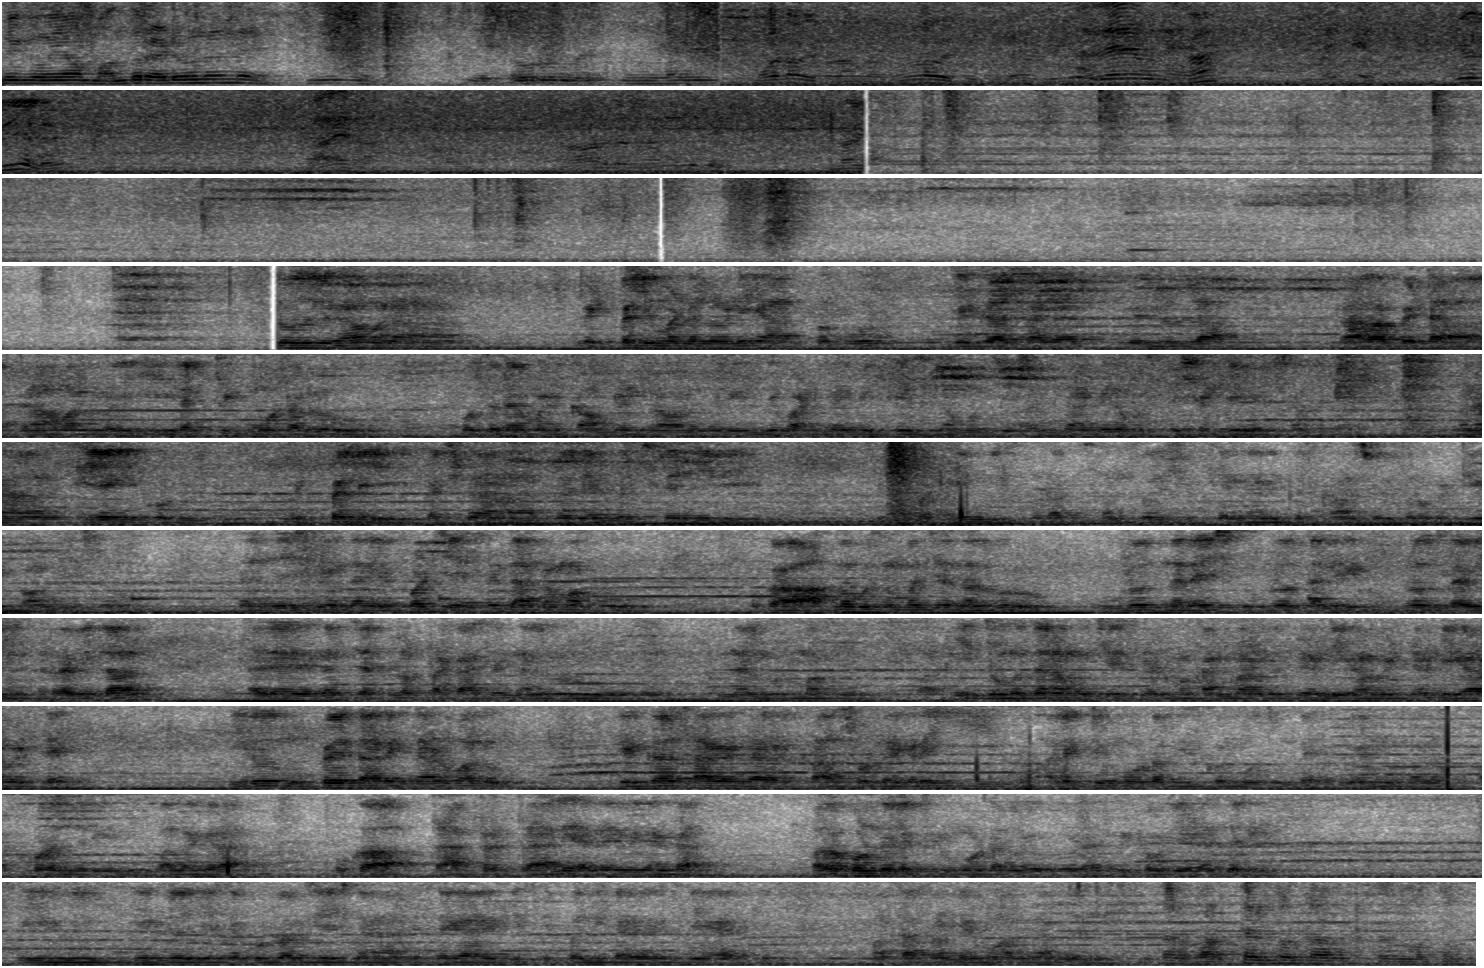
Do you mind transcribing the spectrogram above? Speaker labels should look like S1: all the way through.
S1: మీకు ఏమో మందు రెడీ ఉందండి. మోటార్ ఇప్పుడు ఇక్కడ తీయలే.
S2: రోజులుగా మన మెట్పల్లి మండలంలోని ఆత్మకూర్ జగ్గాసాగర్ వెల్లుళ్ళ రాగాపేట గ్రామాల్లో ఈ ఎలక్ట్రిక్ మోటార్లు పోతున్నాయని కంప్లైంట్ రావడం జరిగింది. వాటి మీద మేము కేసు నమోదు చేసాం దాని మీద ఒక స్పెషల్ టీం ఇచ్చాం మన సిఐ కొడు మెట్పల్లి లక్ష్మీనారాయణ ఆధ్వర్యంలో చిరంజీవి ఒక టీం తీసుకోవడానికి సంతోష్ శుక్లన్ ఇద్దరు కాన్స్టిట్యూతో ఒక టీం ఫామ్ చేసినాం. దాన్ని చేసి మేము దాన్ని ఎఫర్ట్ చేస్తే దాంట్లో మాకు ఒక ఆత్మకు సంబంధించిన నలుగురు ఉగ్లోత్ నరేష్ ఉగ్లోత్ అలీ ఉగ్లోత్ రవి రవిలాల్ అదేవిధంగా జట్ల ప్రకాశం నలుగురు నలుగురు మాకు ఈ దొంగతనం చేసినట్టు మాకు అనుమానం వచ్చి మేము నిఘా పెట్టినాం. నిఘా పెడితే ఈరోజు ముప్పై తారీఖు నాడు వాళ్ళు జగ్గా సాగర్ దగ్గర క్రాస్ రోడ్ దగ్గర ఈ ఎలక్ట్రిక్ మోటార్ తీసుకొని పోతుంటే మేము వాళ్ళని పట్టుకోవడం జరిగింది. వాళ్ళ దగ్గర ఒక ట్రాక్టర్ ట్రాలీ అదేవిధంగా పదకొండు ఎలక్ట్రిక్ మోటార్లు కూడా రికవర్ చేయడం జరిగింది. ఈ దీంట్లో చేసిన గుడ్ వర్క్ చేసిన ఎస్ఐ గారికి సిబ్బంది గారికి గారికి మా తరఫున మేము అందరం అభినందిస్తాం
S3: సార్ వర్క్ ఎంత ఉంటుంది మొత్తం?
